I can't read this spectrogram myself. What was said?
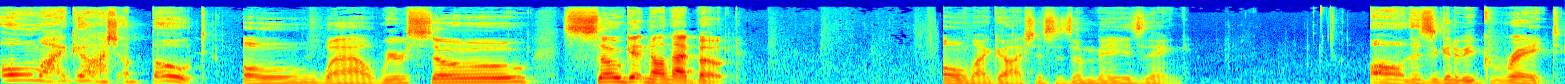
Oh my gosh, a boat! Oh wow, we're so, so getting on that boat. Oh my gosh, this is amazing. Oh, this is to be great.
